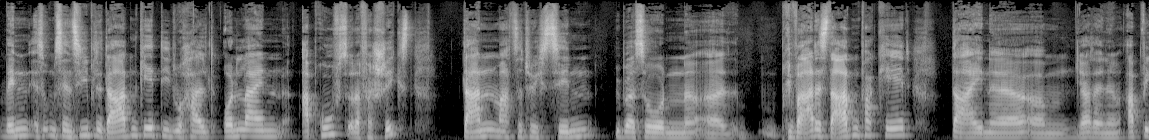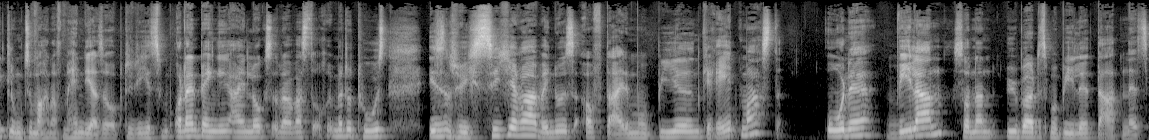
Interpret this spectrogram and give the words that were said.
wenn es um sensible Daten geht, die du halt online abrufst oder verschickst, dann macht es natürlich Sinn, über so ein äh, privates Datenpaket deine, ähm, ja, deine Abwicklung zu machen auf dem Handy. Also ob du dich jetzt im Online-Banking einloggst oder was auch immer du tust, ist natürlich sicherer, wenn du es auf deinem mobilen Gerät machst, ohne WLAN, sondern über das mobile Datennetz.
